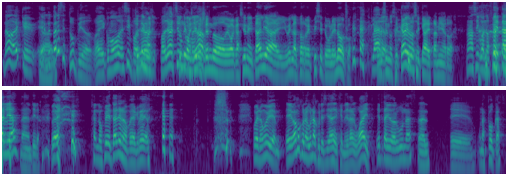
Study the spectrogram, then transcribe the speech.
No, es que eh, me parece estúpido. Eh, como vos decís, podría, podría haber sido te un comedor. yendo de vacaciones a Italia y ves la torre de Pisa y te vuelves loco. Como Claro. diciendo, ¿se cae o no se cae esta mierda? No, sí, cuando fui a Italia. no, mentira. cuando fui a Italia no lo podía creer. bueno, muy bien. Eh, vamos con algunas curiosidades del General White. He traído algunas, Dale. Eh, unas pocas.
